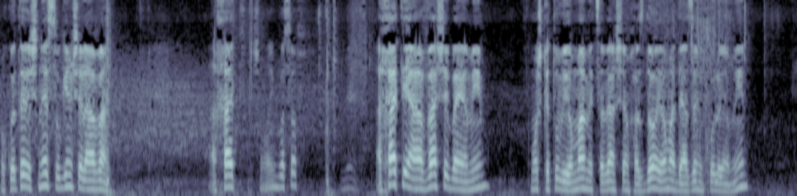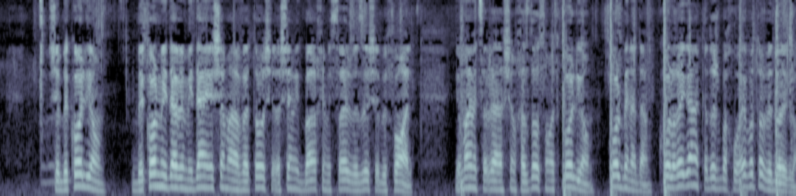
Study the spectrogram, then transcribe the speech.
הוא כותב שני סוגים של אהבה. אחת, שומעים בסוף? אחת היא האהבה שבימים, כמו שכתוב, יומם מצווה השם חסדו, יומא דאזן מכולו יומין, שבכל יום, בכל מידה ומידה, יש שם אהבתו של השם יתברך עם ישראל וזה שבפועל. יומיים מצווה השם חסדו, זאת אומרת כל יום, כל בן אדם, כל רגע, הקדוש ברוך הוא אוהב אותו ודואג לו.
